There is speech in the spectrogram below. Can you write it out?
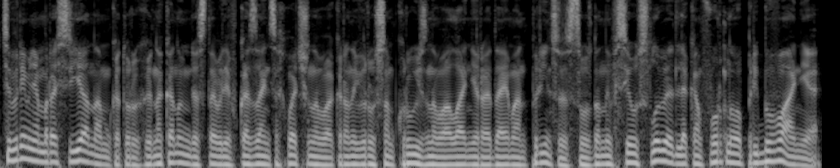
Тем временем россиянам, которых накануне доставили в Казань захваченного коронавирусом круизного лайнера Diamond Princess, созданы все условия для комфортного пребывания.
